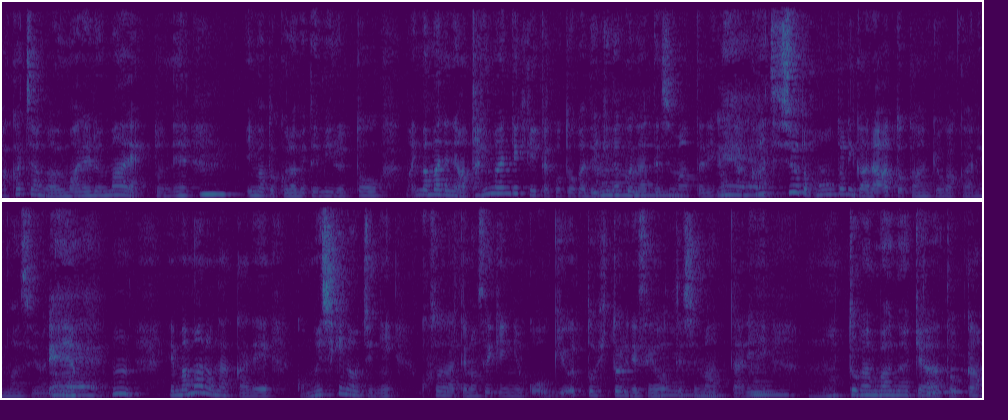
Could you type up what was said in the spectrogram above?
赤ちゃんが生まれる前とね、うん、今と比べてみると、まあ、今までね当たり前にできていたことができなくなってしまったり、うん、180度本当にガラッと環境が変わりますよね。えー、うん、でママの中でこう無意識のうちに子育ての責任をこうギュッと一人で背負ってしまったり、うん、もっと頑張んなきゃとか、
